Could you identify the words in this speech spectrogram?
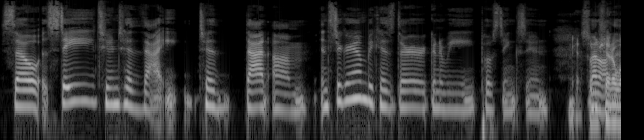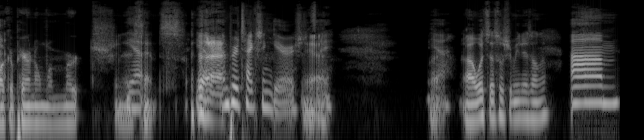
So stay tuned to that, to that, um, Instagram because they're going to be posting soon. Yeah, some Shadow. Walker Paranormal merch in a sense. Yeah. and protection gear, I should Yeah. say. But, Yeah. Uh, what's the social medias on them? Um,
